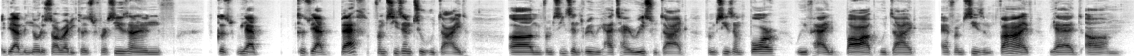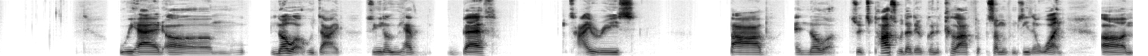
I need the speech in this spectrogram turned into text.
if you haven't noticed already, because for season, because we have because we have Beth from season two who died. Um, from season three we had Tyrese who died. From season four we've had Bob who died, and from season five we had um we had um Noah who died. So you know we have Beth, Tyrese, Bob, and Noah. So it's possible that they're gonna kill off someone from season one. Um,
